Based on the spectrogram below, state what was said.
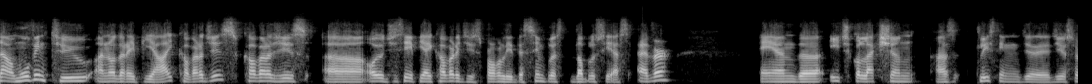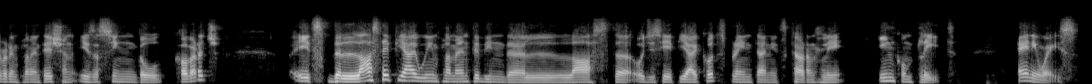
Now, moving to another API, coverages. Coverages, uh, OGC API coverage is probably the simplest WCS ever. And uh, each collection, as at least in the GeoServer implementation, is a single coverage. It's the last API we implemented in the last uh, OGC API code sprint, and it's currently incomplete. Anyways,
